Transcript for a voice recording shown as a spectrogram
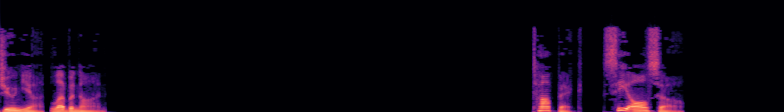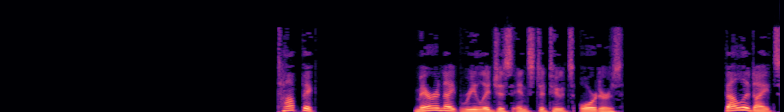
Jounieh, Lebanon. See also. Maronite religious institutes orders. Baladites.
